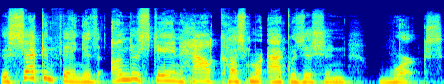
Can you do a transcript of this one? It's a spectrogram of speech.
The second thing is understand how customer acquisition works.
